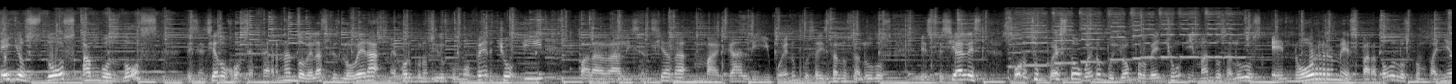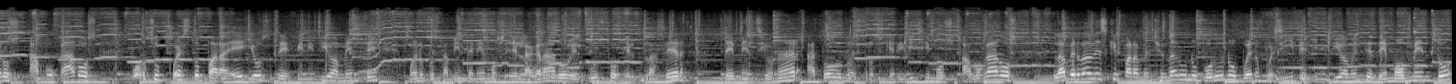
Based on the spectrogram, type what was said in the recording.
Ellos dos, ambos dos, licenciado José Fernando Velázquez Lovera, mejor conocido como Fercho, y para la licenciada Magali. Bueno, pues ahí están los saludos especiales. Por supuesto, bueno, pues yo aprovecho y mando saludos enormes para todos los compañeros abogados. Por supuesto, para ellos definitivamente, bueno, pues también tenemos el agrado, el gusto, el placer de mencionar a todos nuestros queridísimos abogados. La verdad es que para mencionar uno por uno, bueno, pues sí, definitivamente de momento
